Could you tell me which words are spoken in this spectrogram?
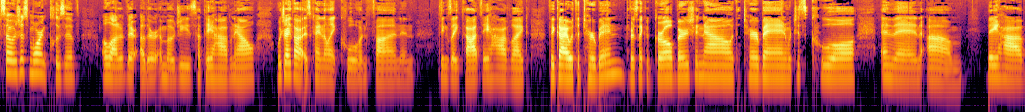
so it's just more inclusive a lot of their other emojis that they have now, which I thought is kind of like cool and fun and things like that. They have like the guy with the turban. There's like a girl version now with the turban, which is cool. And then um they have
